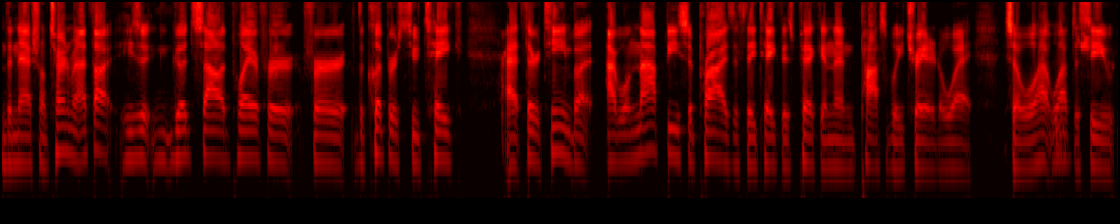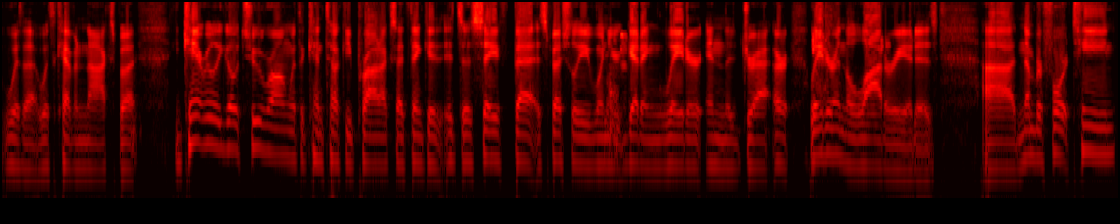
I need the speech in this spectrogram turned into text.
the national tournament, I thought he's a good solid player for for the Clippers to take at 13, but I will not be surprised if they take this pick and then possibly trade it away. So we'll have, we'll have to see with uh, with Kevin Knox, but you can't really go too wrong with the Kentucky products. I think it, it's a safe bet, especially when you're getting later in the draft or later in the lottery. It is uh, number 14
